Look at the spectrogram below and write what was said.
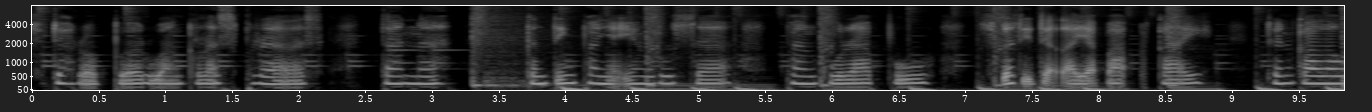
sudah roboh, ruang kelas beralas tanah, genting banyak yang rusak, bangku rapuh, sudah tidak layak pakai, dan kalau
